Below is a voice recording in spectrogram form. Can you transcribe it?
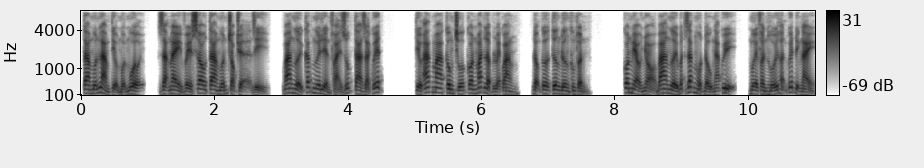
ta muốn làm tiểu muội muội, dạng này về sau ta muốn chọc chuyện gì, ba người các ngươi liền phải giúp ta giải quyết. Tiểu ác ma công chúa con mắt lập loại quang, động cơ tương đương không thuần. Con mèo nhỏ ba người bất giác một đầu ngã quỵ, mười phần hối hận quyết định này,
